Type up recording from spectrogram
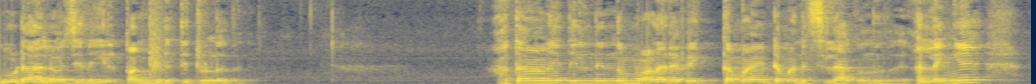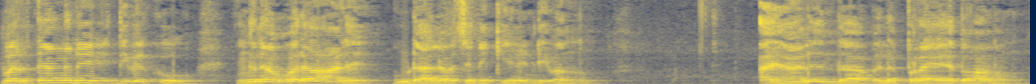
ഗൂഢാലോചനയിൽ പങ്കെടുത്തിട്ടുള്ളത്. അതാണ് ഇതിൽ നിന്നും വളരെ വ്യക്തമായിട്ട് മനസ്സിലാക്കുന്നത്. അല്ലെങ്കിൽ വെറുതെ അങ്ങനെ എഴുതി വെക്കുമോ ഇങ്ങനെ ഒരാൾ ഗൂഢാലോചനയ്ക്ക് വേണ്ടി വന്നു. അയാൾ എന്താ വല്ല പ്രേതമാണോ?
